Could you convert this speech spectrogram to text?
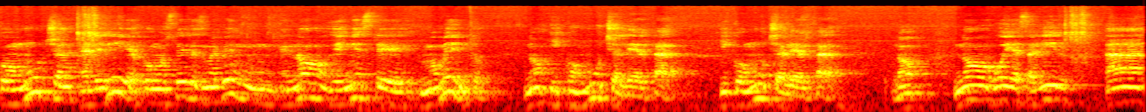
con mucha alegría, como ustedes me ven ¿no? en este momento, ¿no? y con mucha lealtad, y con mucha lealtad. No, no voy a salir a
